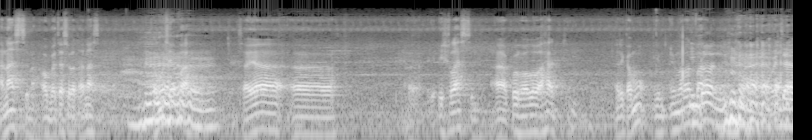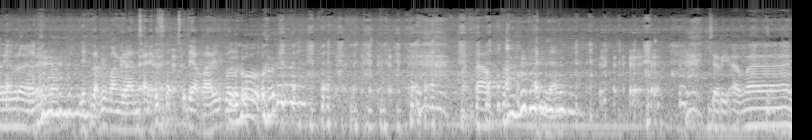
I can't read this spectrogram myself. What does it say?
Anas cenah. Oh baca surat Anas. Kamu siapa? Saya eh eh, Ikhlas. cenah. Aku huwallahu ahad. Dari kamu Im- Imron, Pak. Imron baca Ali Imron ya tapi panggilan saya setiap hari. Kulhu mantap. Panjang. cari aman.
